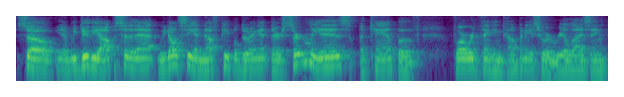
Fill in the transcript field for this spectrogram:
so you know we do the opposite of that. We don't see enough people doing it. There certainly is a camp of forward-thinking companies who are realizing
